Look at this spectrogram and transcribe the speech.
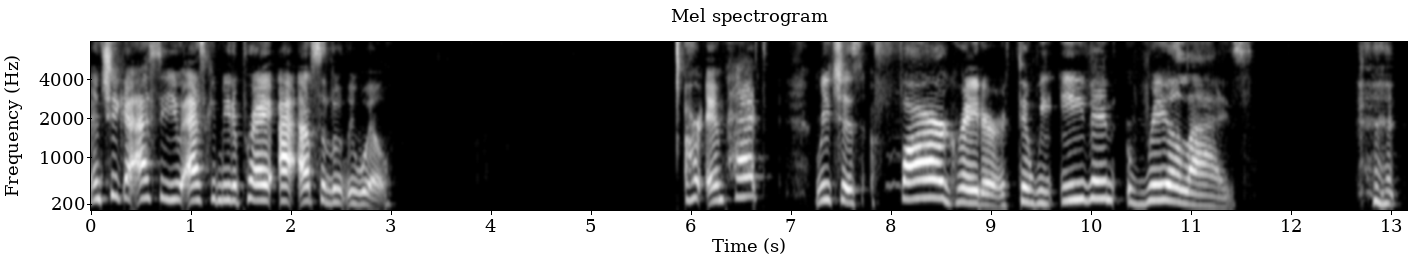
And chica i see you asking me to pray. I absolutely will. Our impact reaches far greater than we even realize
